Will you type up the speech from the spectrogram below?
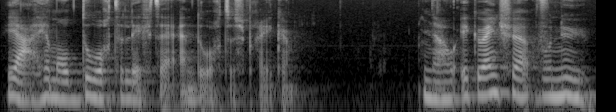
ja, helemaal door te lichten en door te spreken. Nou, ik wens je voor nu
